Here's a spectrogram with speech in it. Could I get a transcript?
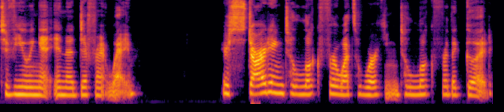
to viewing it in a different way. You're starting to look for what's working, to look for the good,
